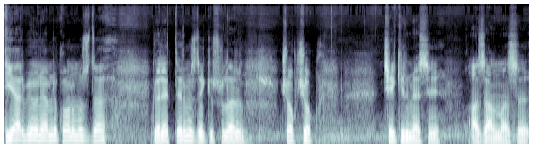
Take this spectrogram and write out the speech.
Diğer bir önemli konumuz da göletlerimizdeki suların çok çok çekilmesi, azalması.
